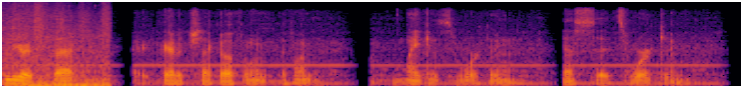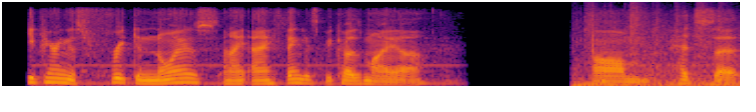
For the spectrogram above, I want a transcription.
I'll be right back. I gotta check out if I'm mic is working. Yes, it's working. Keep hearing this freaking noise, and I I think it's because my uh um headset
